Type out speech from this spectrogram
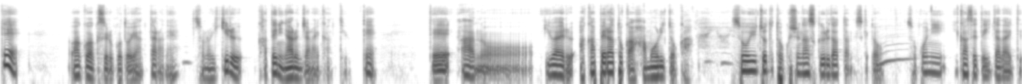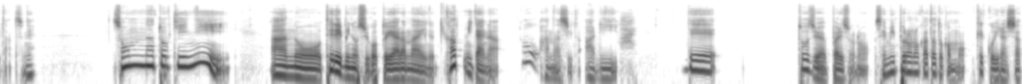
てワクワクすることをやったらねその生きる糧になるんじゃないかって言ってであのいわゆるアカペラとかハモリとかはいはい。そういうちょっと特殊なスクールだったんですけど、うん。そこに行かせていただいてたんですね。そんな時にあのテレビの仕事やらないのかみたいなお話がありはい。で当時はやっぱりそのセミプロの方とかも結構いらっしゃっ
